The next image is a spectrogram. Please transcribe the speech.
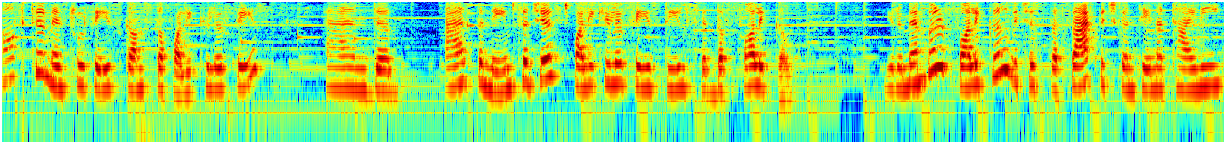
after menstrual phase comes the follicular phase and uh, as the name suggests follicular phase deals with the follicle you remember follicle which is the sac which contain a tiny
